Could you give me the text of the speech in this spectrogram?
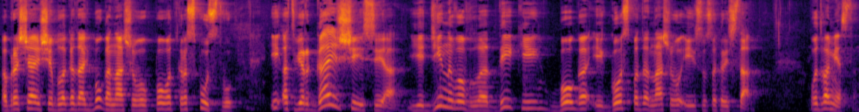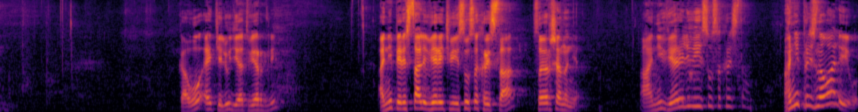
обращающие благодать Бога нашего в повод к распутству, и отвергающиеся единого владыки Бога и Господа нашего Иисуса Христа. Вот два места – Кого эти люди отвергли? Они перестали верить в Иисуса Христа? Совершенно нет. Они верили в Иисуса Христа. Они признавали Его.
